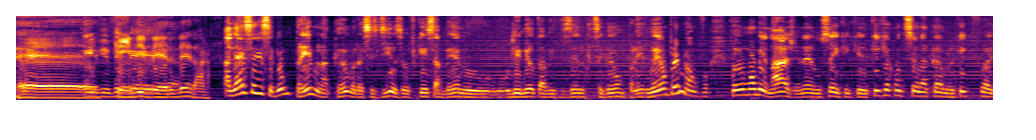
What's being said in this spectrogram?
É, Quem viver quem viver verá. Aliás, você recebeu um prêmio na Câmara esses dias, eu fiquei sabendo, o Lineu estava me dizendo que você ganhou um prêmio. Ganhou um prêmio não, foi- uma homenagem, né? Não sei o que, que, o que, que aconteceu na Câmara, o que, que foi.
